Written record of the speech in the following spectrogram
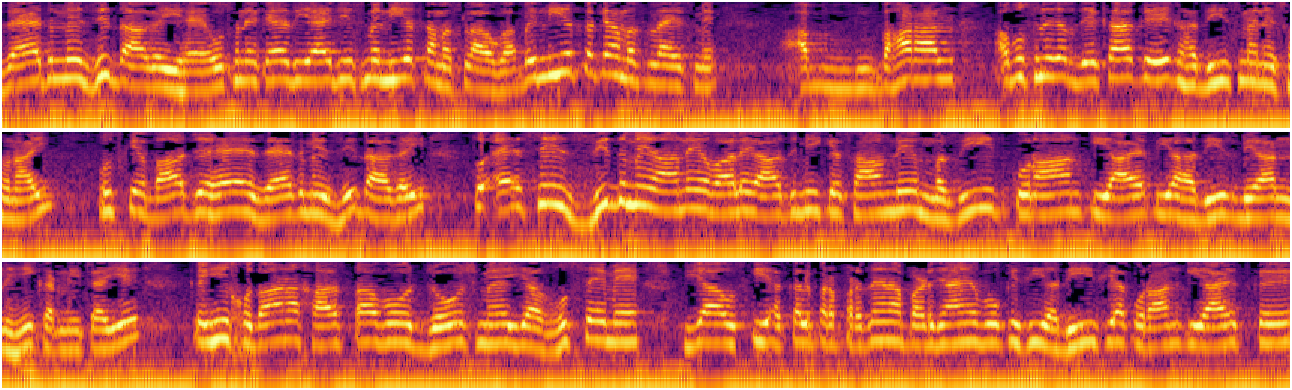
زید میں ضد آ گئی ہے۔ اس نے کہہ دیا ہے جی اس میں نیت کا مسئلہ ہوگا۔ بھائی، نیت کا کیا مسئلہ ہے اس میں؟ اب بہرحال، اب اس نے جب دیکھا کہ ایک حدیث میں نے سنائی، اس کے بعد جو ہے زید میں ضد آ گئی۔ تو ایسے ضد میں آنے والے آدمی کے سامنے مزید قرآن کی آیت یا حدیث بیان نہیں کرنی چاہیے۔ کہیں خدا نہ خواستہ وہ جوش میں یا غصے میں یا اس کی عقل پر پردے نہ پڑ جائیں، وہ کسی حدیث یا قرآن کی آیت کے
